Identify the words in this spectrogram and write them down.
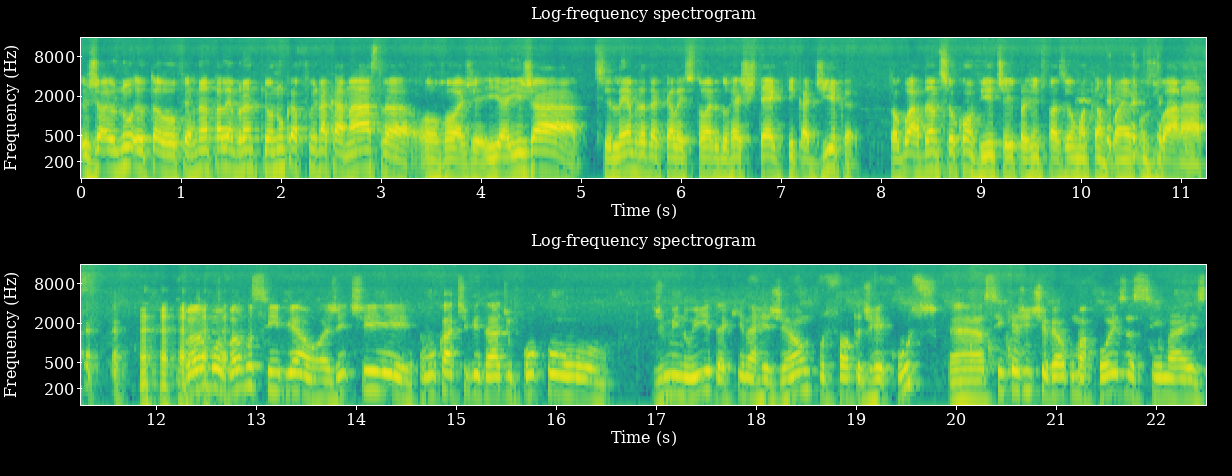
Já, eu, eu, o Fernando tá lembrando que eu nunca fui na canastra, oh, Roger, e aí já se lembra daquela história do hashtag Fica Dica? Tô aguardando seu convite aí para a gente fazer uma campanha com os guarás. vamos, vamos sim, Bião. A gente estamos com a atividade um pouco diminuída aqui na região por falta de recursos. É, assim que a gente tiver alguma coisa assim mais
